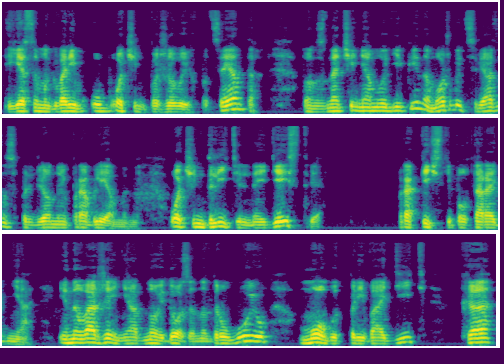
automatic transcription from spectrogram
Если мы говорим об очень пожилых пациентах, то назначение амлодипина может быть связано с определенными проблемами. Очень длительное действие, практически полтора дня – и наложение одной дозы на другую могут приводить к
